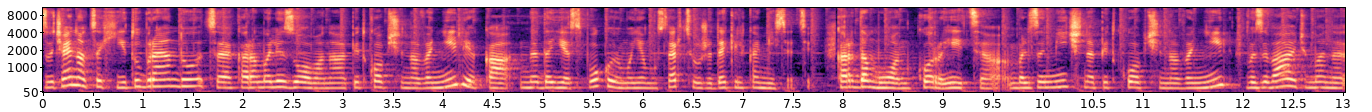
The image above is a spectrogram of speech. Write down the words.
Звичайно, це хіт у бренду, це карамелізована підкопчена ваніль, яка не дає спокою моєму серцю вже декілька місяців. Кардамон, кориця, бальзамічна підкопчена ваніль визивають у мене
